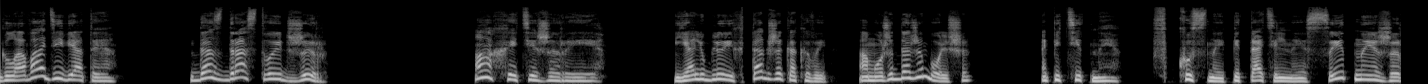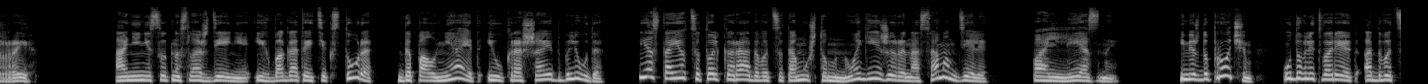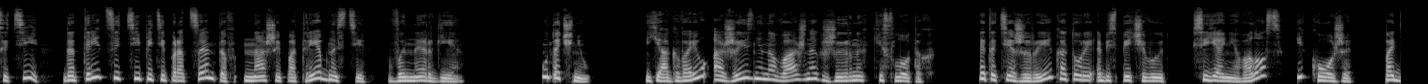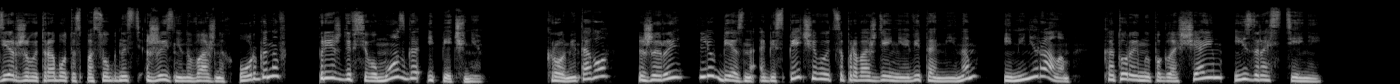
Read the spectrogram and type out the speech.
Глава девятая. Да здравствует жир! Ах, эти жиры! Я люблю их так же, как и вы, а может, даже больше. Аппетитные, вкусные, питательные, сытные жиры. Они несут наслаждение, их богатая текстура дополняет и украшает блюдо, и остается только радоваться тому, что многие жиры на самом деле полезны. И, между прочим, удовлетворяют от 20 до 35% нашей потребности в энергии. Уточню. Я говорю о жизненно важных жирных кислотах. Это те жиры, которые обеспечивают сияние волос и кожи, поддерживают работоспособность жизненно важных органов, прежде всего мозга и печени. Кроме того, жиры любезно обеспечивают сопровождение витаминам и минералам, которые мы поглощаем из растений.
